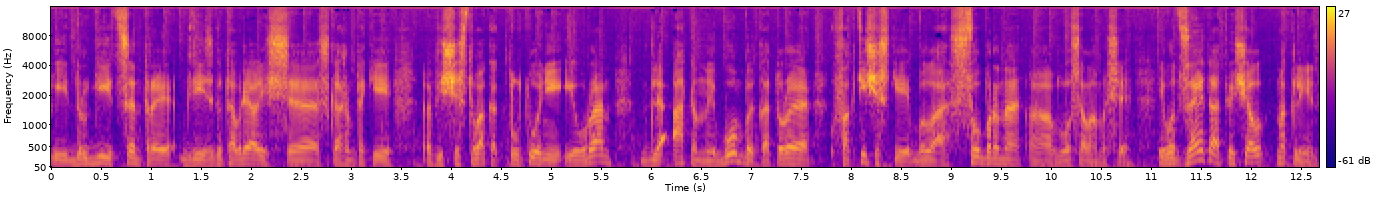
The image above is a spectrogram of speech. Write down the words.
и другие центры, где изготовлялись, э, скажем, такие вещества, как плутоний и уран, для атомной бомбы, которая фактически была собрана э, в Лос-Аламосе. И вот за это отвечал Маклейн.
